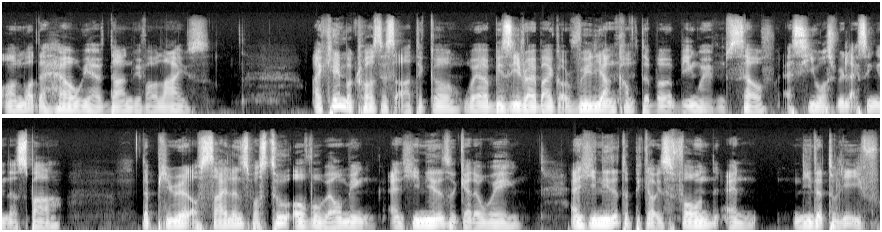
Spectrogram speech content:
on what the hell we have done with our lives. I came across this article where a busy rabbi got really uncomfortable being with himself as he was relaxing in the spa. The period of silence was too overwhelming and he needed to get away. And he needed to pick up his phone and needed to leave.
